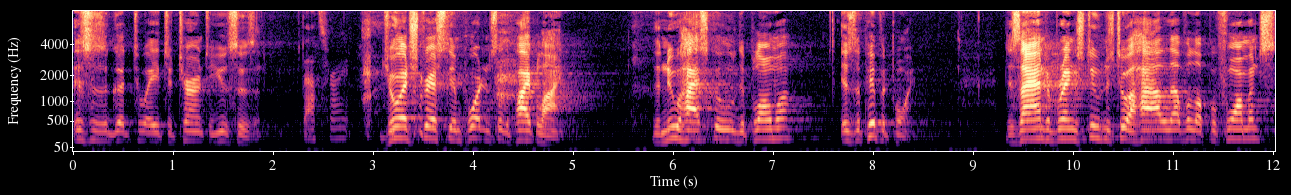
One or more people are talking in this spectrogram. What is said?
This is a good way to turn to you, Susan. That's right. George stressed the importance of the pipeline. The new high school diploma is the pivot point, designed to bring students to a high level of performance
